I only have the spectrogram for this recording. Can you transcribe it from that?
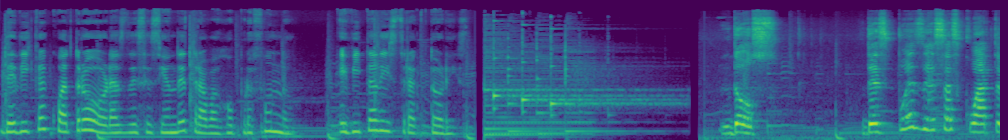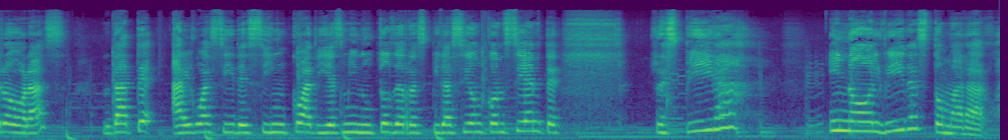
Dedica cuatro horas de sesión de trabajo profundo. Evita distractores. 2. Después de esas cuatro horas, date algo así de 5 a 10 minutos de respiración consciente. Respira y no olvides tomar agua.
